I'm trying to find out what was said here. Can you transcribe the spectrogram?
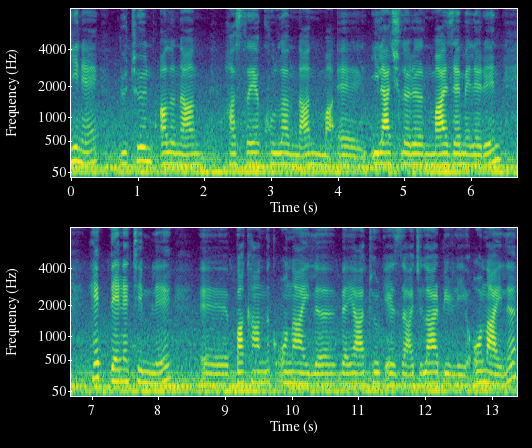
yine bütün alınan hastaya kullanılan e, ilaçların, malzemelerin hep denetimli, e, bakanlık onaylı veya Türk Eczacılar Birliği onaylı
